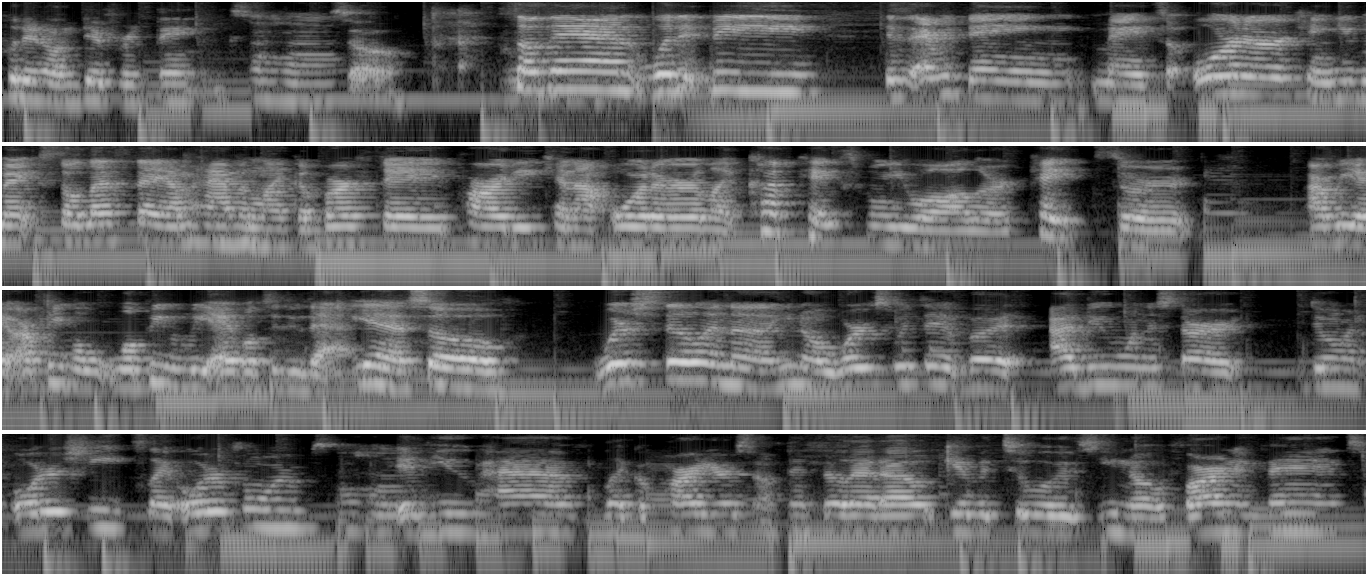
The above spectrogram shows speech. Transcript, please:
put it on different things Mhm. so So then, would it be? Is everything made to order? Can you make? So let's say I'm having like a birthday party. Can I order like cupcakes from you all, or cakes, or are we? Are people? Will people be able to do that? yeah so we're still in a you know works with it but i do want to start doing order sheets like order forms Mhm. if you have like a party or something fill that out give it to us you know far in advance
